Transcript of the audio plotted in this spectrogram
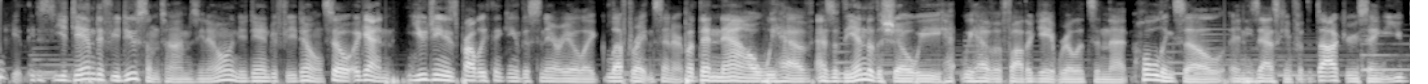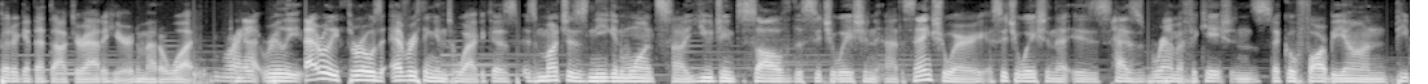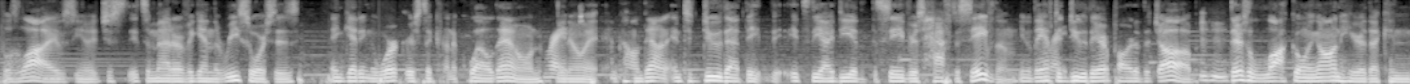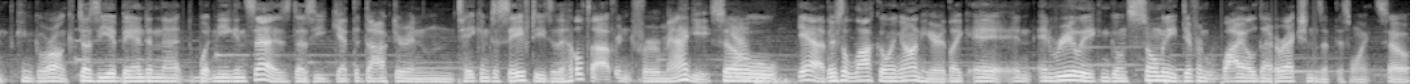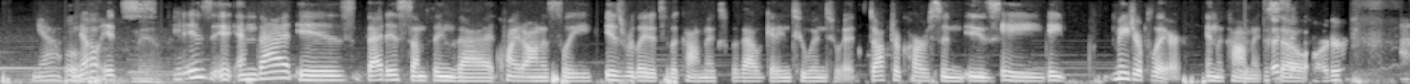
you're damned if you do sometimes, you know, and you're damned if you don't. So again, Eugene is probably thinking of this scenario like left, right, and center. But then now we have, as of the end of the show, we ha- we have a Father Gabriel that's in that holding cell, and he's asking for the doctor. He's saying, "You better get that doctor out of here, no matter what." And Right. that really that really throws everything into whack because as much as Negan wants uh, Eugene to solve the situation at the sanctuary, a situation that is has ramifications that go far beyond people's lives, you know, it just it's a matter of again the resources and getting the workers to kind of quell down, right. you know, and, calm down. And to do that, they, it's the idea that the saviors have to save them. You know, they have to do their part of the job Mhm. there's a lot going on here that can can go wrong. Does he abandon that what Negan says? Does he get the doctor and take him to safety to the hilltop for, for Maggie? So yeah. there's a lot going on here. Like and and really it can go in so many different wild directions at this point. So Yeah. Oh, no, it's man. it is it, and that is that is something that quite honestly is related to the comics without getting too into it. Dr. Carson is a a major player in the comics. did I so say Carter?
